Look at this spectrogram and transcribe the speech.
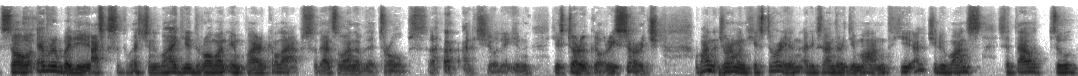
So everybody asks the question, why did Roman Empire collapse? So that's one of the tropes, actually, in historical research. One German historian, Alexander Demandt, he actually once set out to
